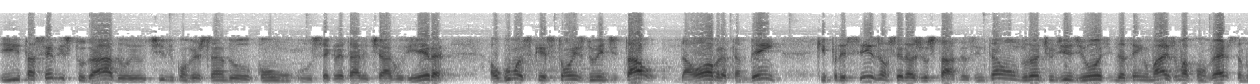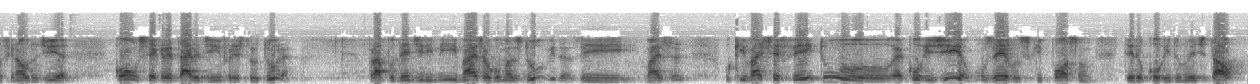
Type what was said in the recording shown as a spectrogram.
e está sendo estudado. Eu tive conversando com o secretário Tiago Vieira algumas questões do edital, da obra também, que precisam ser ajustadas. Então, durante o dia de hoje, ainda tenho mais uma conversa no final do dia com o secretário de Infraestrutura, para poder dirimir mais algumas dúvidas e mas o que vai ser feito é corrigir alguns erros que possam ter ocorrido no edital.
